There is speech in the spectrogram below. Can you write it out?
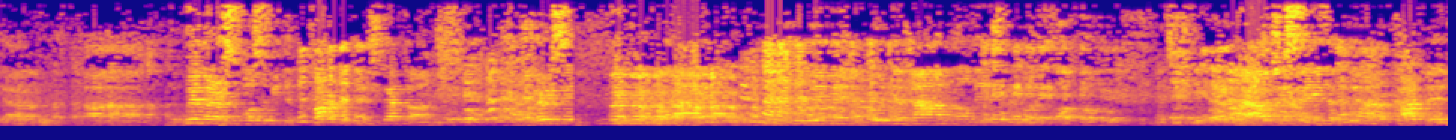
that uh, the women are supposed to be the carpet to be stepped on. The very same uh, women and putting them down and all this, and uh oh. And she, now she's saying that women are carpet.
